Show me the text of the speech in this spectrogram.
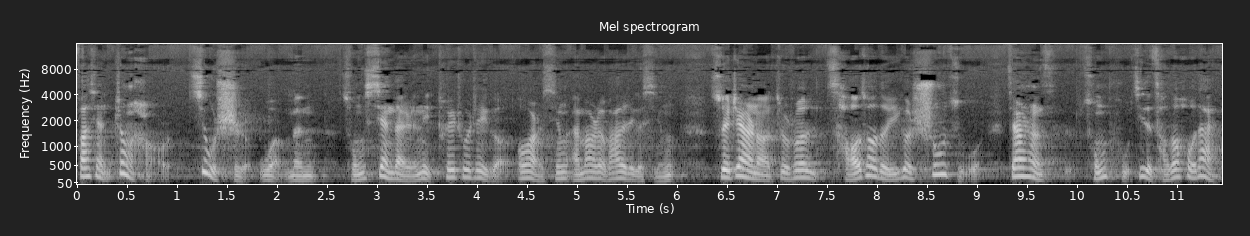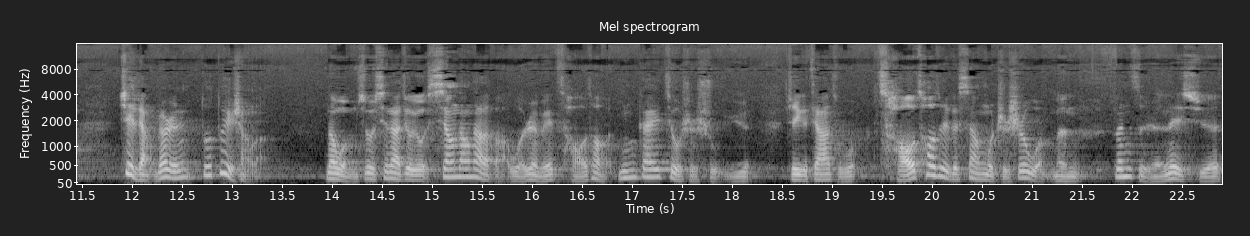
发现正好就是我们从现代人里推出这个 O 二星 M 二六八的这个型，所以这样呢，就是说曹操的一个叔祖加上从普及的曹操后代，这两边人都对上了，那我们就现在就有相当大的把握，认为曹操应该就是属于这个家族。曹操这个项目只是我们分子人类学。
